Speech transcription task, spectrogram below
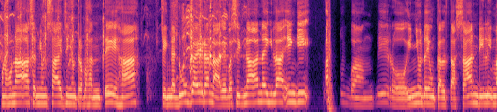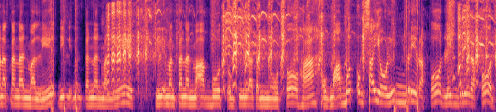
hunahunaa sa inyong side sa inyong trabahante ha? Kay nadugay ra na kay basig na anay laing gi atubang pero inyo da yung kaltasan dili man na tanan malit dili man tanan malit dili man tanan maabot og pila ka minuto ha? Og maabot og sayo libre ra pod libre ra pod.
